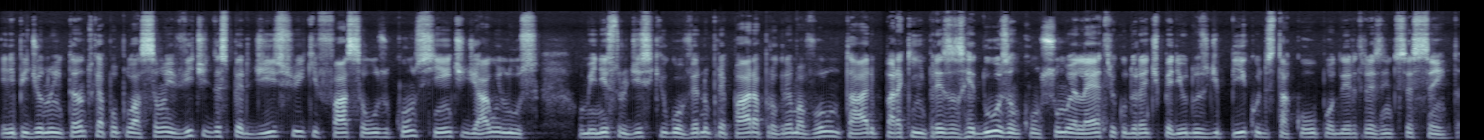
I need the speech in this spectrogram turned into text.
Ele pediu, no entanto, que a população evite desperdício e que faça uso consciente de água e luz. O ministro disse que o governo prepara programa voluntário para que empresas reduzam o consumo elétrico durante períodos de pico, destacou o Poder 360.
